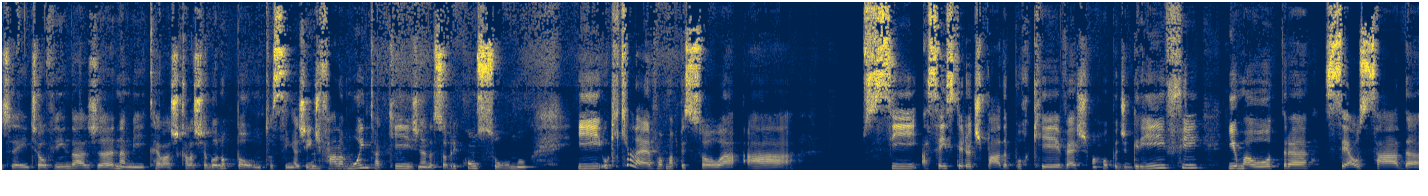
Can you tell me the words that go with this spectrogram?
Gente, ouvindo a Jana, Mica, eu acho que ela chegou no ponto. Assim, a gente uhum. fala muito aqui, Jana, sobre consumo. E o que, que leva uma pessoa a se a ser estereotipada porque veste uma roupa de grife e uma outra ser alçada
